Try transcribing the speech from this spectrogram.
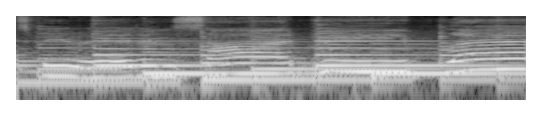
God's Spirit inside me. Bless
